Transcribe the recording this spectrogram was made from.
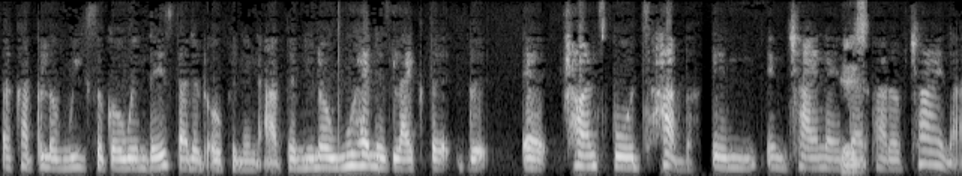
a couple of weeks ago, when they started opening up, and you know, Wuhan is like the the uh, transport hub in in China, in Yes. that part of China.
